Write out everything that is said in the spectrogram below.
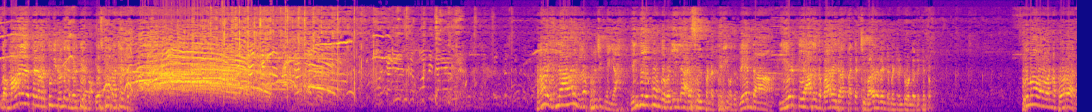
இந்த மாநில தலைவரை தூக்கிட்டு வந்து இங்க நிறுத்தியிருக்கோம். எஸ்பி ராஜேந்திரன். அதனால எல்லாரும் நல்லா புரிஞ்சுக்கங்க ஐயா. எங்களுக்கும் உங்க வழியில அரசியல் பண்ண தெரியும். அது வேண்டாம். இயற்கையாக இந்த பாரதிய ஜனதா கட்சி வளர வேண்டும் என்று ஒன்று இருக்கின்றோம். திருமாவளவன் போறார்.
